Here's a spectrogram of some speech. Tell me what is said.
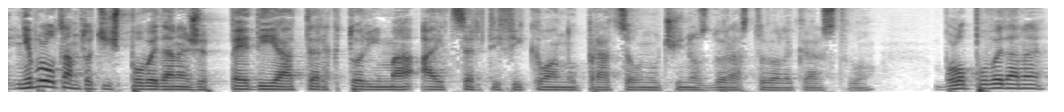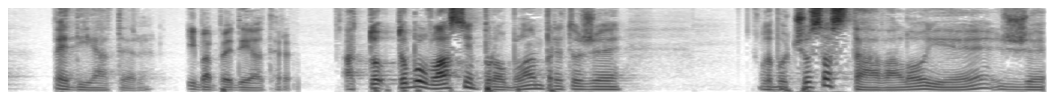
nebolo tam totiž povedané, že pediater, ktorý má aj certifikovanú pracovnú činnosť dorastové lekárstvo. Bolo povedané pediater. Iba pediater. A to, to bol vlastne problém, pretože, lebo čo sa stávalo je, že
